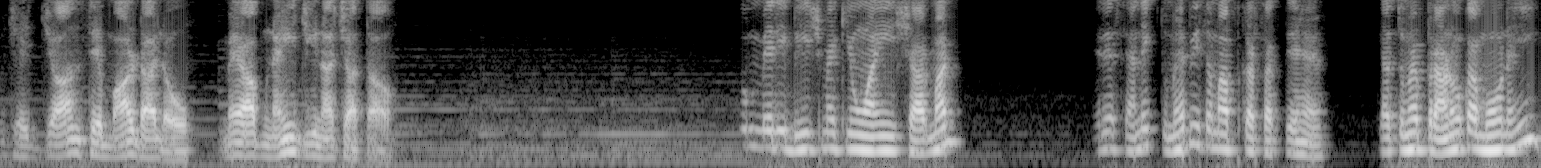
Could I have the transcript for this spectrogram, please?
मुझे जान से मार डालो, मैं अब नहीं जीना चाहता। तुम मेरी बीच में क्यों आई, शारमन? मेरे सैनिक तुम्हें भी समाप्त कर सकते हैं। क्या तुम्हें प्राणों का मोह नहीं?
